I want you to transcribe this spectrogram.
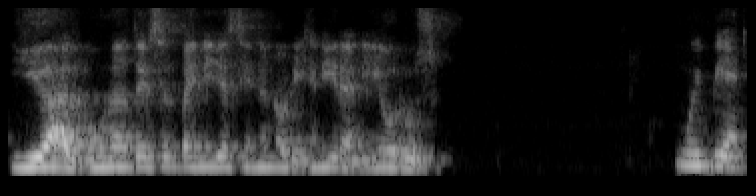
y algunas de esas vainillas tienen origen iraní o ruso. Muy bien.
